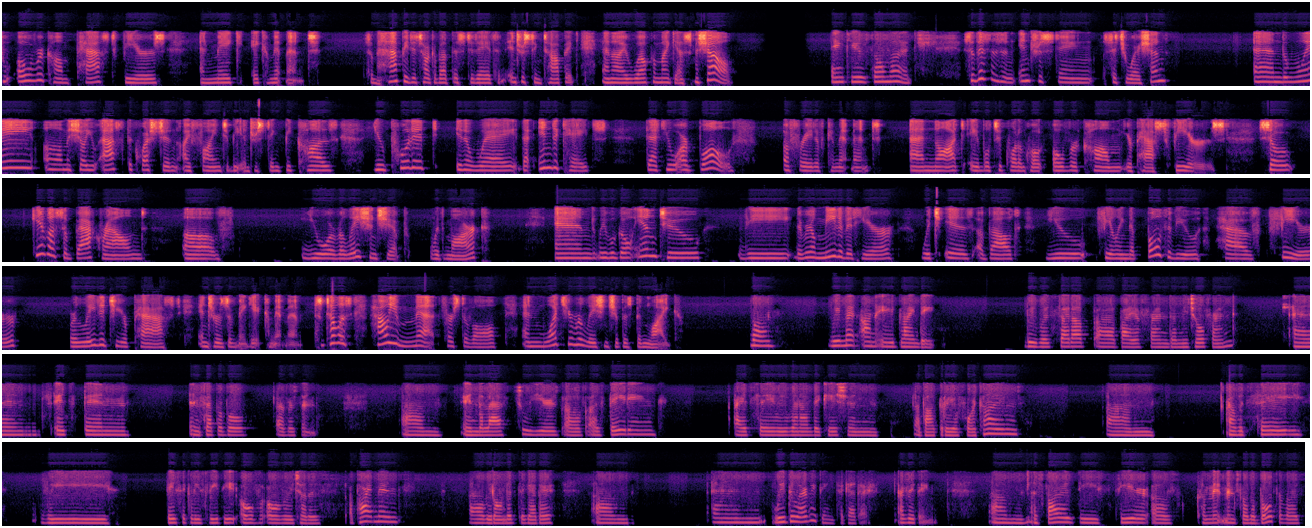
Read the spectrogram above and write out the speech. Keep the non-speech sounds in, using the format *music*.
to overcome past fears, and make a commitment. So I'm happy to talk about this today. It's an interesting topic, and I welcome my guest, Michelle. Thank you so much. So, this is an interesting situation. And the way, uh, Michelle, you ask the question, I find to be interesting because you put it in a way that indicates that you are both afraid of commitment and not able to, quote unquote, overcome your past fears. So, give us a background of your relationship with Mark, and we will go into the the real meat of it here, which is about you feeling that both of you have fear related to your past in terms of making a commitment. So tell us how you met, first of all, and what your relationship has been like. Well, we met on a blind date. We were set up uh, by a friend, a mutual friend, and it's been inseparable ever since. Um, in the last two years of us dating, I'd say we went on vacation about three or four times. Um, I would say we basically sleep over over each other's apartments. Uh, we don't live together, um, and we do everything together. Everything. Um, as far as the fear of commitment for the both of us,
